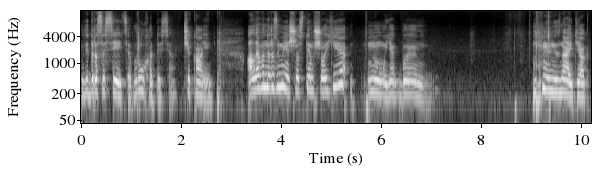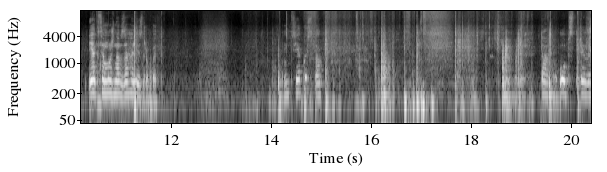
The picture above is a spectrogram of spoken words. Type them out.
від рососейців рухатися. Чекають. Але вони розуміють, що з тим, що є, ну, якби вони не знають, як, як це можна взагалі зробити. Ось якось так. Так, обстріли.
